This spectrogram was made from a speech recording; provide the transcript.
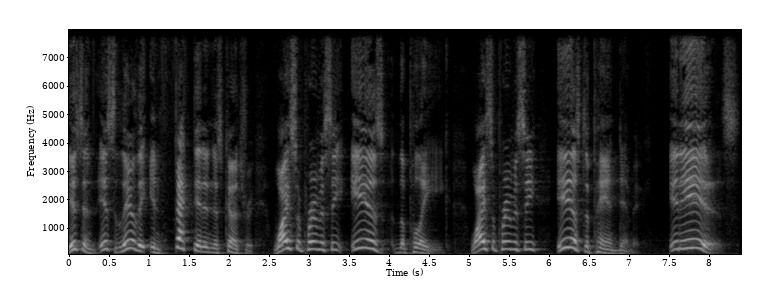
It's, in, it's literally infected in this country. White supremacy is the plague. White supremacy is the pandemic. It is.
